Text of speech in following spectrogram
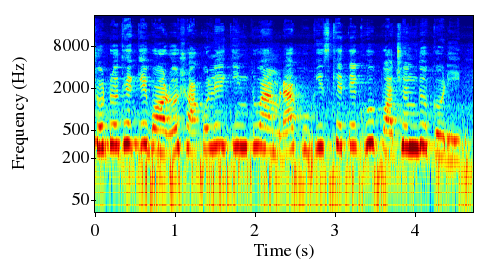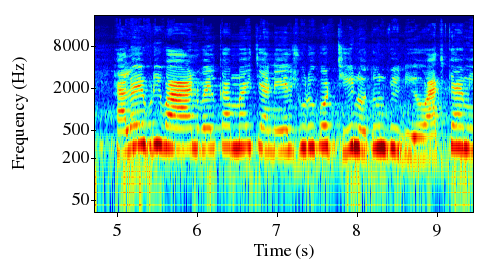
ছোট থেকে বড় সকলেই কিন্তু আমরা কুকিজ খেতে খুব পছন্দ করি। Hello everyone welcome my channel শুরু করছি নতুন ভিডিও আজকে আমি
